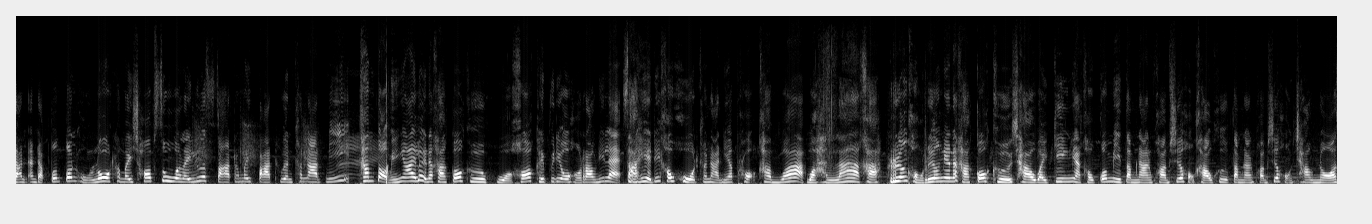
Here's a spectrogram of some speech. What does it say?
ดันอันดับต้นๆของโลกทำไมชอบสู้อะไรเลือดสาดทำไมปาดเถื่อนขนาดนี้คำตอบง่ายๆเลยนะคะ ก็คือหัวข้อคลิปวิดีโอของเรานี่แหละ สาเหตุที่เขาโหดขนาดนี้เพราะคำว่าวาฮัลล่าค่ะ เรื่องของเรื่องเนี่ยนะคะก็คือชาวไวกิ้งเนี่ยเขาก็มีตำนานความเชื่อของเขาคือตำนานความเชื่อของชาวนอร์ส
